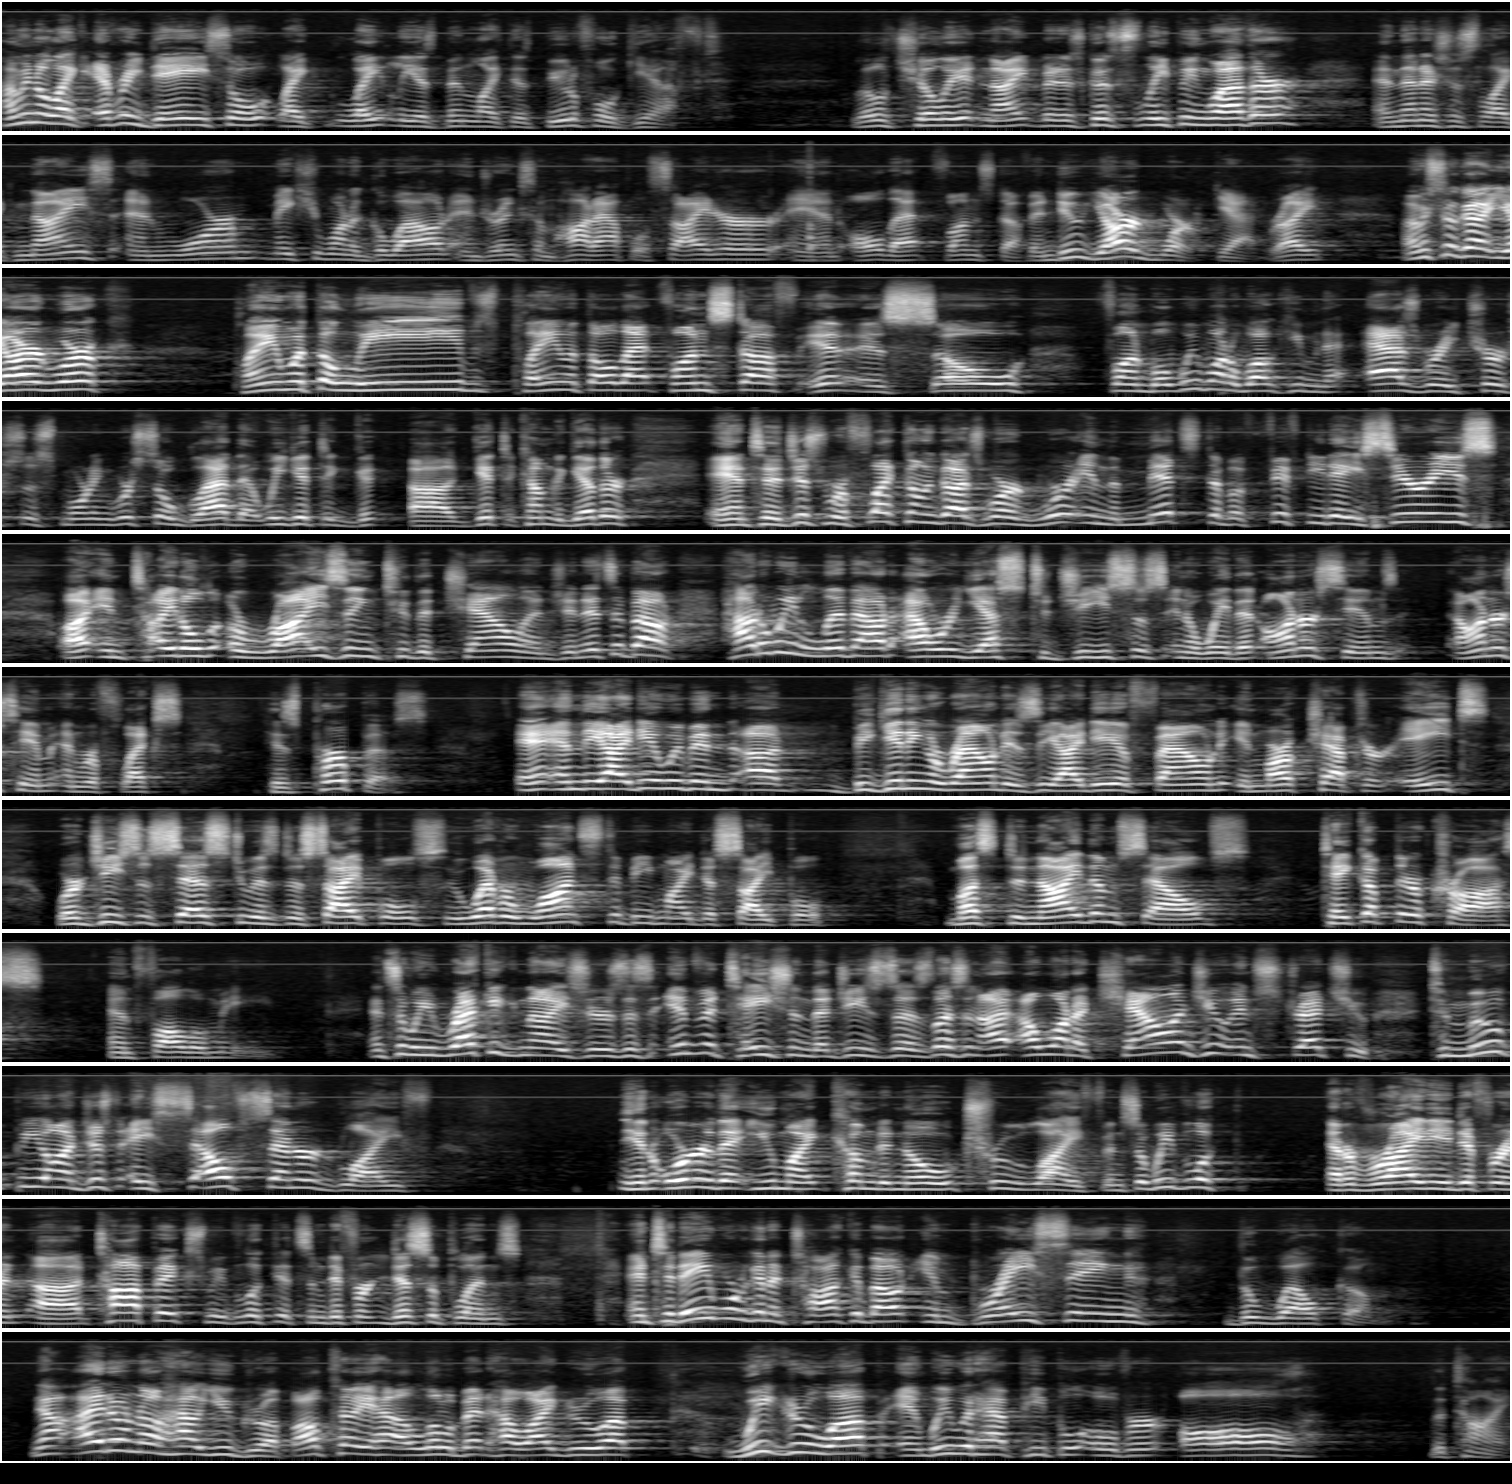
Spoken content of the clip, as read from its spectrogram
How many know like every day so like lately has been like this beautiful gift? A little chilly at night, but it's good sleeping weather. And then it's just like nice and warm, makes you want to go out and drink some hot apple cider and all that fun stuff. And do yard work yet, right? I've still got yard work, playing with the leaves, playing with all that fun stuff. It is so fun. Well, we want to welcome you to Asbury Church this morning. We're so glad that we get to uh, get to come together and to just reflect on God's Word. We're in the midst of a 50 day series uh, entitled Arising to the Challenge. And it's about how do we live out our yes to Jesus in a way that honors Him, honors him and reflects His purpose. And, and the idea we've been uh, beginning around is the idea found in Mark chapter 8, where Jesus says to His disciples, Whoever wants to be my disciple must deny themselves, take up their cross, and follow me. And so we recognize there's this invitation that Jesus says, Listen, I, I want to challenge you and stretch you to move beyond just a self centered life in order that you might come to know true life. And so we've looked at a variety of different uh, topics, we've looked at some different disciplines. And today we're going to talk about embracing the welcome. Now, I don't know how you grew up. I'll tell you how, a little bit how I grew up. We grew up and we would have people over all the time.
